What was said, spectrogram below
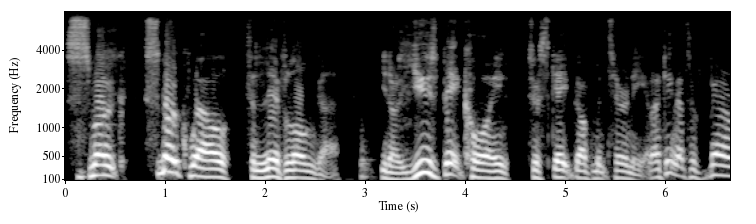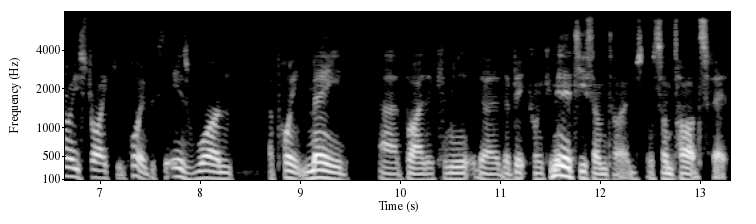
smoke, smoke well to live longer. You know, use Bitcoin to escape government tyranny. And I think that's a very striking point because it is one a point made uh, by the, community, the, the Bitcoin community sometimes, or some parts of it.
